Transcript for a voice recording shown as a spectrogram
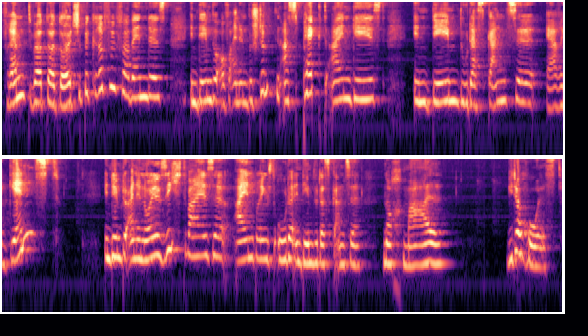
Fremdwörter deutsche Begriffe verwendest, indem du auf einen bestimmten Aspekt eingehst, indem du das Ganze ergänzt, indem du eine neue Sichtweise einbringst oder indem du das Ganze nochmal wiederholst.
